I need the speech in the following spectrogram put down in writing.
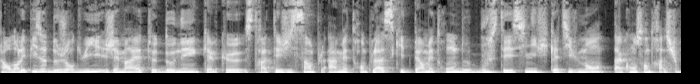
Alors dans l'épisode d'aujourd'hui, j'aimerais te donner quelques stratégies simples à mettre en place qui te permettront de booster significativement ta concentration.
